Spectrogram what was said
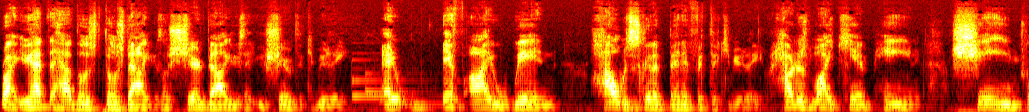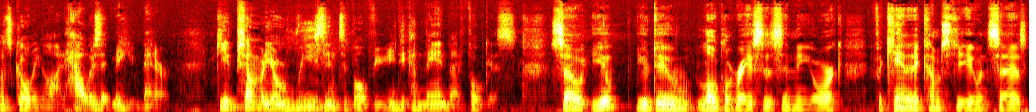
Right. You have to have those those values, those shared values that you share with the community and if I win, how is this going to benefit the community? How does my campaign change what's going on? How does it make it better? Give somebody a reason to vote for you. You need to command that focus. So you you do local races in New York. If a candidate comes to you and says,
